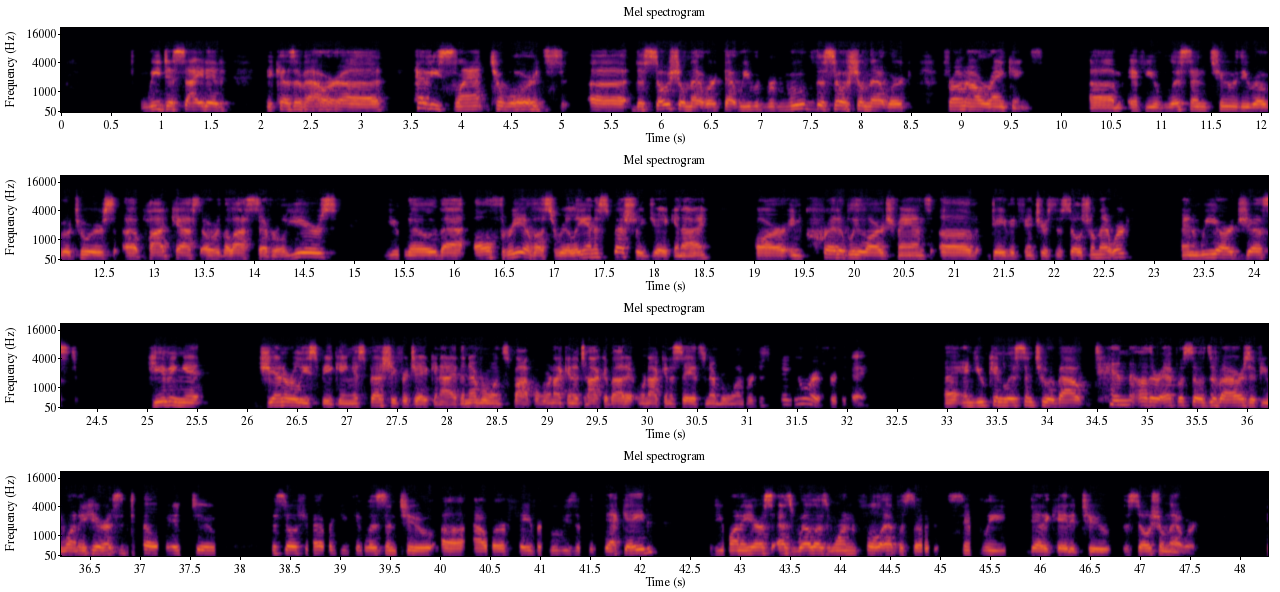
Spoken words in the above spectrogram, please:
we decided because of our uh, heavy slant towards uh, the social network that we would remove the social network from our rankings. Um, if you've listened to the Rogo Tours uh, podcast over the last several years, you know that all three of us, really, and especially Jake and I, are incredibly large fans of David Fincher's The Social Network, and we are just giving it, generally speaking, especially for Jake and I, the number one spot. But we're not going to talk about it. We're not going to say it's number one. We're just going to ignore it for today. Uh, and you can listen to about 10 other episodes of ours if you want to hear us delve into the social network. You can listen to uh, our favorite movies of the decade if you want to hear us, as well as one full episode simply dedicated to the social network.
